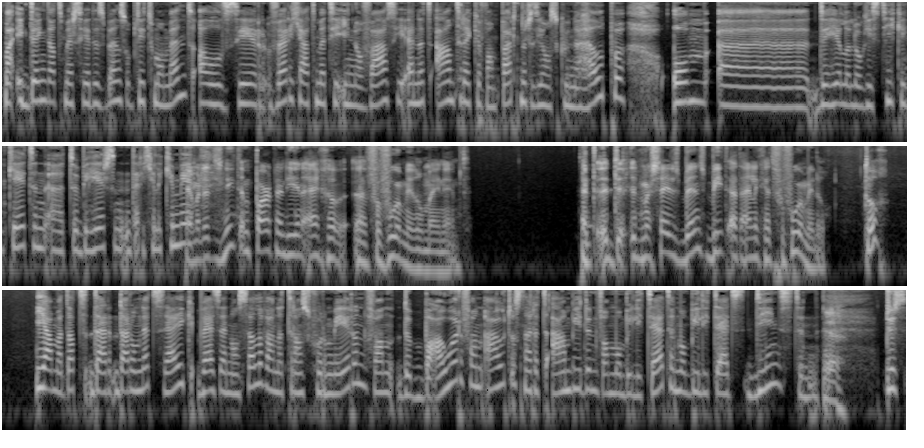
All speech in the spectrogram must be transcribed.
Maar ik denk dat Mercedes-Benz op dit moment al zeer ver gaat met die innovatie en het aantrekken van partners die ons kunnen helpen om uh, de hele logistieke keten uh, te beheersen en dergelijke meer. Ja, maar dat is niet een partner die een eigen uh, vervoermiddel meeneemt. Het, het, het Mercedes-Benz biedt uiteindelijk het vervoermiddel, toch? Ja, maar dat, daar, daarom net zei ik, wij zijn onszelf aan het transformeren van de bouwer van auto's naar het aanbieden van mobiliteit en mobiliteitsdiensten. Ja. Dus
